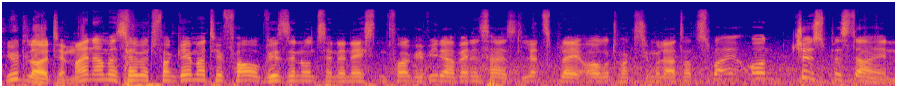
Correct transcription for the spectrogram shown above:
Gut, Leute, mein Name ist Herbert von GamerTV. Wir sehen uns in der nächsten Folge wieder, wenn es heißt Let's Play Euro Simulator 2 und tschüss, bis dahin.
